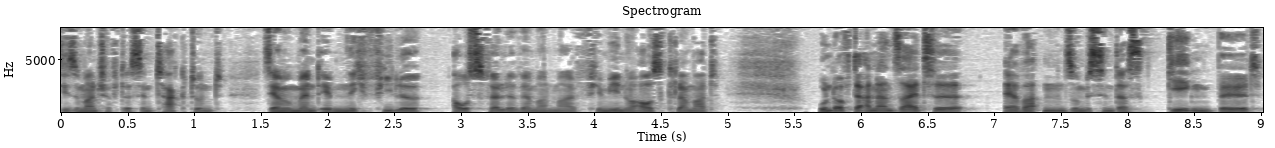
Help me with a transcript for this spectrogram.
diese Mannschaft ist intakt und sie haben im Moment eben nicht viele Ausfälle, wenn man mal Firmino ausklammert. Und auf der anderen Seite Everton so ein bisschen das Gegenbild.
